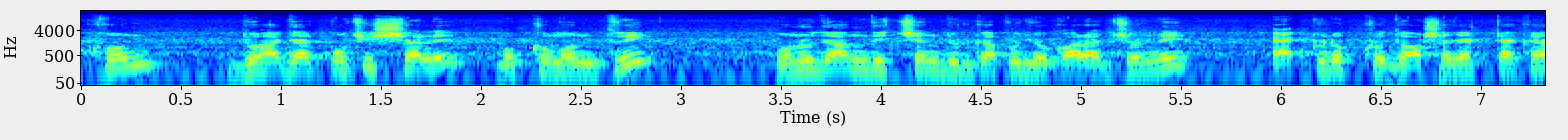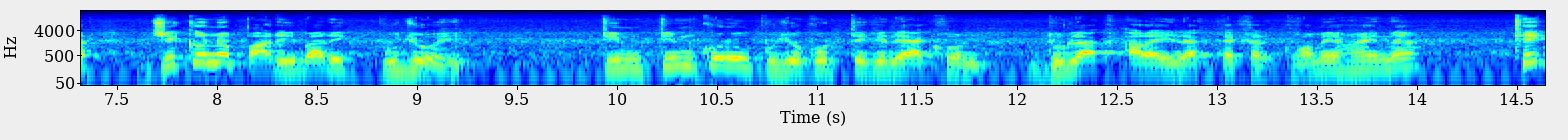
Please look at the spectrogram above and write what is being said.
এখন দু হাজার পঁচিশ সালে মুখ্যমন্ত্রী অনুদান দিচ্ছেন দুর্গাপুজো করার জন্যে এক লক্ষ দশ হাজার টাকা। যে কোনো পারিবারিক পুজোয় টিম টিম করেও পুজো করতে গেলে এখন দু লাখ আড়াই লাখ টাকার কমে হয় না। ঠিক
